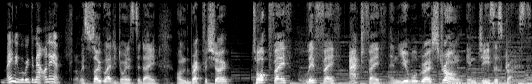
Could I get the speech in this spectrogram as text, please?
maybe we'll read them out on air. We're so glad you joined us today on the Breakfast Show. Talk faith, live faith, act faith, and you will grow strong in Jesus Christ.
